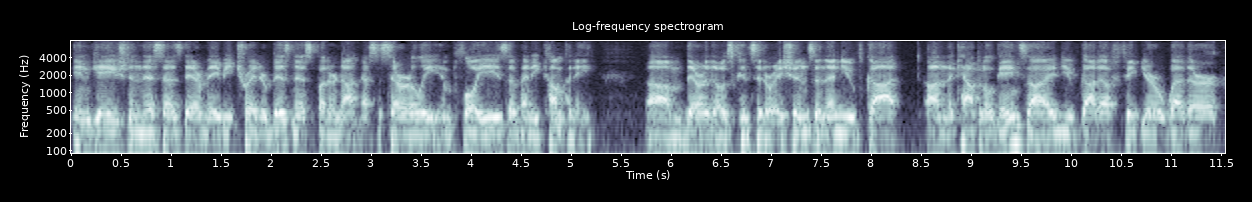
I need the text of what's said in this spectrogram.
engaged in this as their maybe trade or business, but are not necessarily employees of any company. Um, there are those considerations. And then you've got on the capital gain side, you've got to figure whether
